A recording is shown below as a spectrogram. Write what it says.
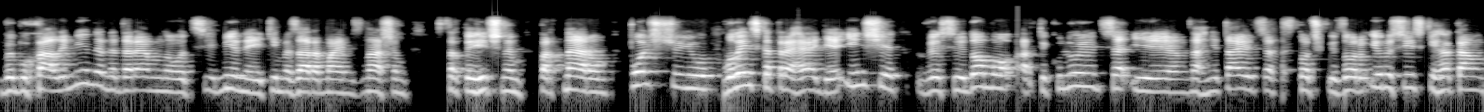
вибухали міни. Недаремно ці міни, які ми зараз маємо з нашим стратегічним партнером Польщею, Волинська трагедія, інші свідомо артикулюються і нагнітаються з точки зору і російських акаунтів.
